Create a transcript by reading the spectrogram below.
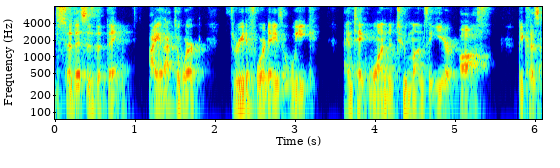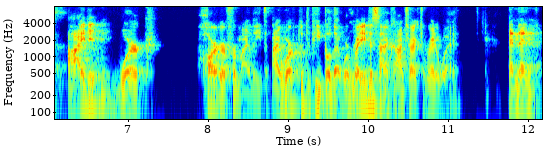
so this is the thing. I have to work three to four days a week and take one to two months a year off because I didn't work harder for my leads. I worked with the people that were ready to sign a contract right away and then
